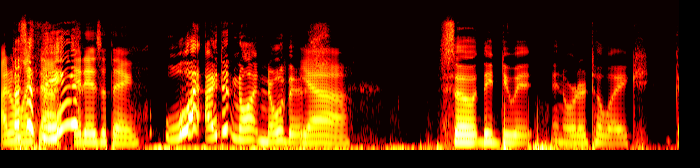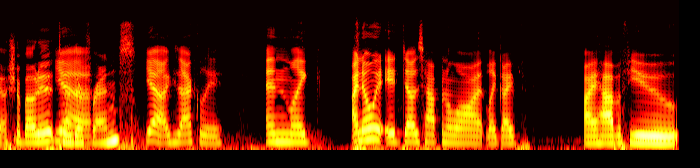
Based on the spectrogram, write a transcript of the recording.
I don't That's a like that. thing? It is a thing. what? I did not know this. Yeah. So they do it in order to like gush about it to their friends. Yeah, exactly. And like I know it, it does happen a lot. Like I've I have a few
